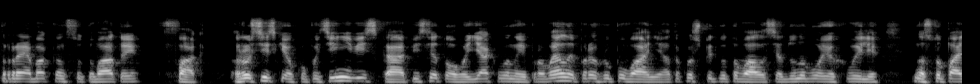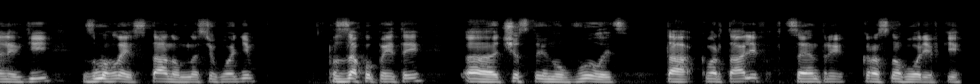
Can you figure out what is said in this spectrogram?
треба констатувати факт. Російські окупаційні війська після того, як вони провели перегрупування, а також підготувалися до нової хвилі наступальних дій, змогли станом на сьогодні захопити е, частину вулиць та кварталів в центрі Красногорівки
